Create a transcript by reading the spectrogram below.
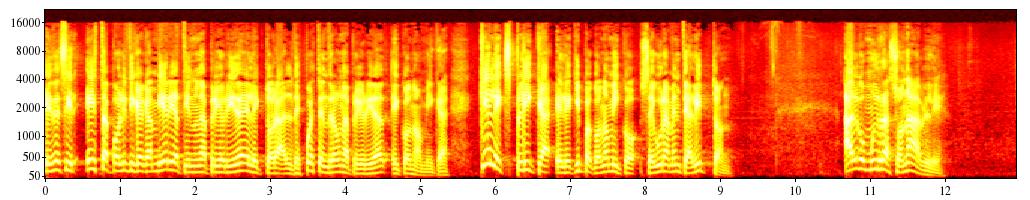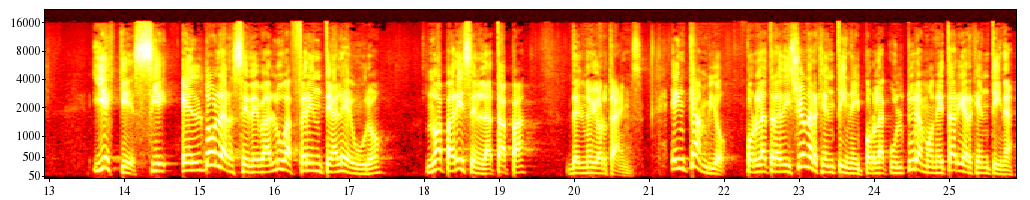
Es decir, esta política cambiaria tiene una prioridad electoral, después tendrá una prioridad económica. ¿Qué le explica el equipo económico seguramente a Lipton? Algo muy razonable. Y es que si el dólar se devalúa frente al euro, no aparece en la tapa del New York Times. En cambio, por la tradición argentina y por la cultura monetaria argentina,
